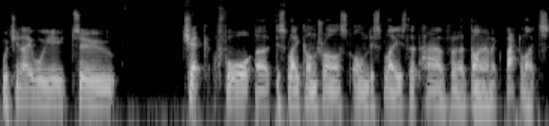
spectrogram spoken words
which enable you to check for uh, display contrast on displays that have uh, dynamic backlights.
